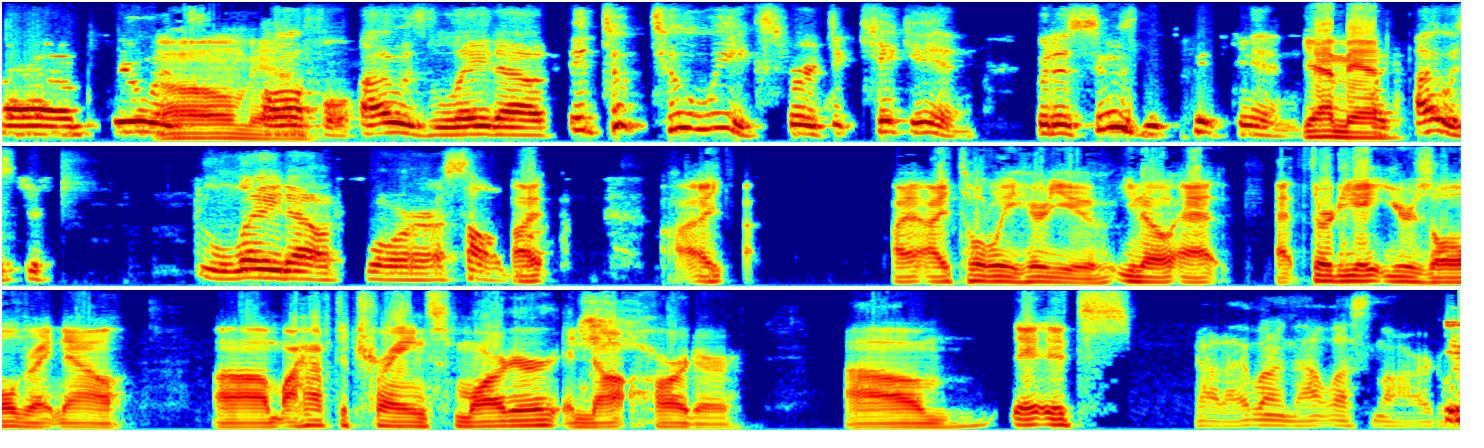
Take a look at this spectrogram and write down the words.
Um, it was Oh awful. I was laid out. It took two weeks for it to kick in, but as soon as it kicked in, Yeah, man. like I was just laid out for a solid. I- I, I I totally hear you. You know, at at 38 years old right now, um, I have to train smarter and not harder. Um, it- it's God, I learned that lesson the hard way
